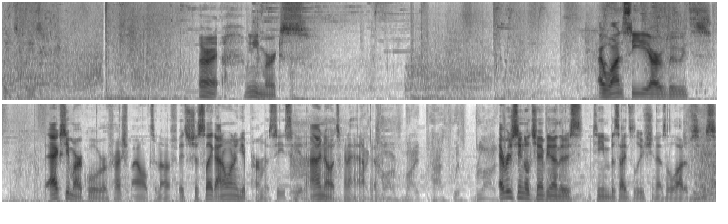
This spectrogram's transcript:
Please, please. Alright, we need mercs. I want CDR boots. Actually, Mark will refresh my ult enough. It's just like, I don't want to get perma CC'd. I know it's going to happen. Carve my path with blood. Every single champion on their team besides Lucian has a lot of CC.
